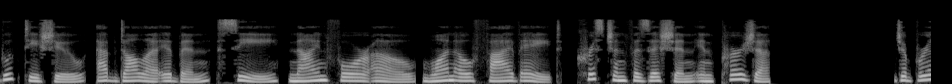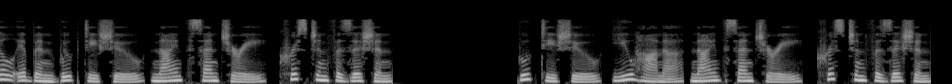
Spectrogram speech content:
Bukhtishu, Abdallah ibn c. 940-1058, Christian physician in Persia. Jabril ibn Bukhtishu 9th century, Christian physician. Bukhtishu, Yuhana 9th century, Christian physician.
